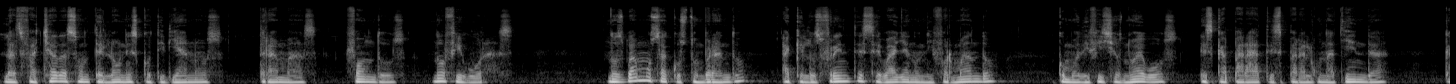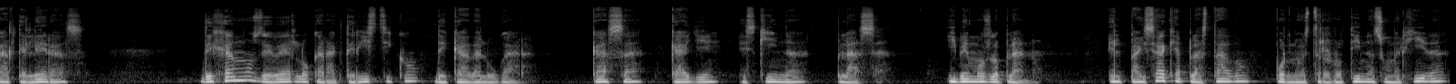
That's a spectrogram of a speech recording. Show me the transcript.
las fachadas son telones cotidianos, tramas, fondos, no figuras. Nos vamos acostumbrando a que los frentes se vayan uniformando como edificios nuevos, escaparates para alguna tienda, carteleras. Dejamos de ver lo característico de cada lugar, casa, calle, esquina, plaza, y vemos lo plano, el paisaje aplastado por nuestra rutina sumergida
